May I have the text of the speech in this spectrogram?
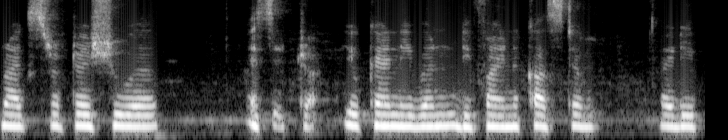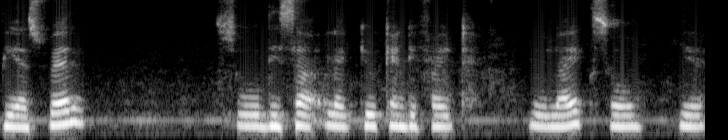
Microsoft Azure, etc. You can even define a custom IDP as well. So these are like you can define it you like. So here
